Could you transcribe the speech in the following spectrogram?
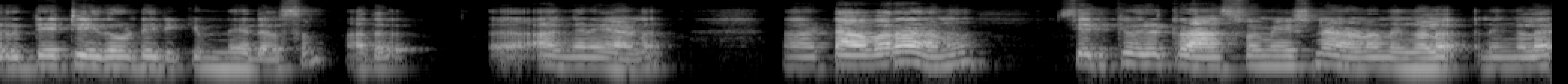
ഇറിറ്റേറ്റ് ചെയ്തുകൊണ്ടിരിക്കും ഇന്നേ ദിവസം. അത് അങ്ങനെയാണ്. ടവറാണ് ശരിക്കും ഒരു ട്രാൻസ്ഫർമേഷനാണ് നിങ്ങൾ നിങ്ങളെ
